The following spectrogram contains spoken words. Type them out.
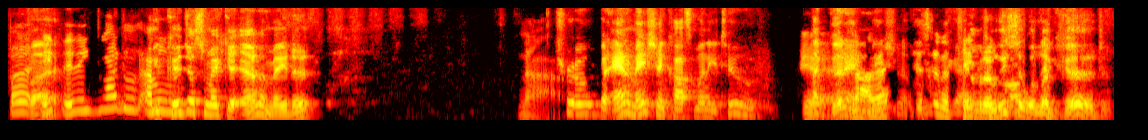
but, But- it, it ain't gotten I you mean could just make it animated. nah. True, but animation costs money too. Like yeah. good Nah, that- animation. it's gonna take But at least long. it would look good.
